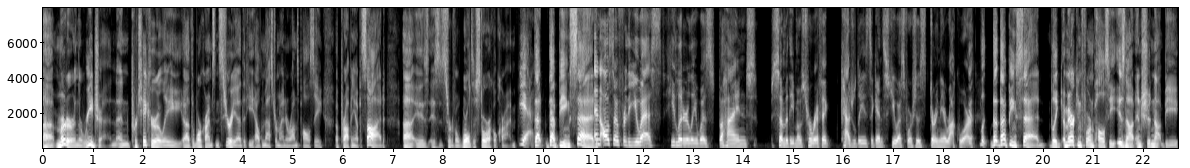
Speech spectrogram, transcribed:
uh, murder in the region, and particularly uh, the war crimes in Syria that he helped mastermind Iran's policy of propping up Assad, uh, is is sort of a world historical crime. Yeah. That that being said, and also for the U.S., he literally was behind some of the most horrific casualties against U.S. forces during the Iraq War. Look, that, that being said, like American foreign policy is not and should not be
